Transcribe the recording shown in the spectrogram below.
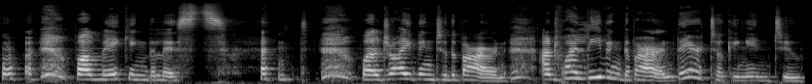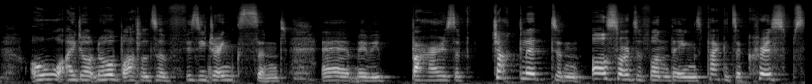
while making the lists, and while driving to the barn. And while leaving the barn they're tucking into oh i don't know bottles of fizzy drinks and uh, maybe bars of chocolate and all sorts of fun things packets of crisps.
